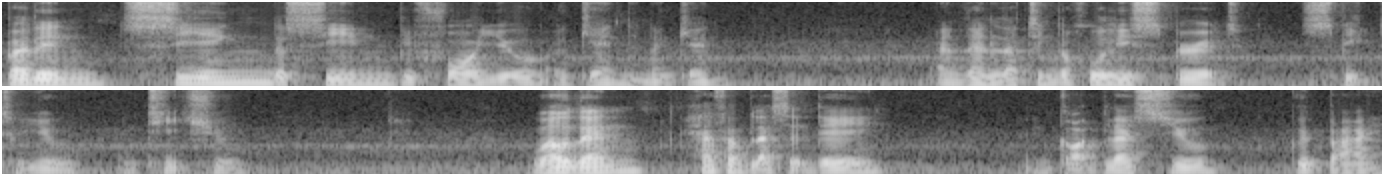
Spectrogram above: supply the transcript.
but in seeing the scene before you again and again, and then letting the Holy Spirit speak to you and teach you. Well, then, have a blessed day, and God bless you. Goodbye.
